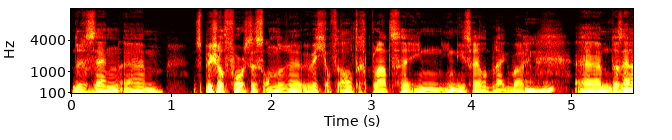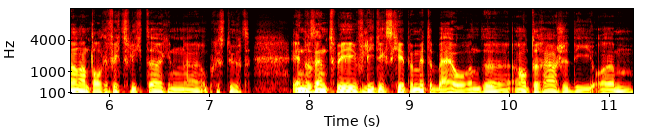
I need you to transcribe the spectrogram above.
Er zijn um, special forces onderweg of al ter plaatse in, in Israël blijkbaar. Mhm. Um, er zijn een aantal gevechtsvliegtuigen uh, opgestuurd. En er zijn twee vliegtuigschepen met de bijhorende entourage die um,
